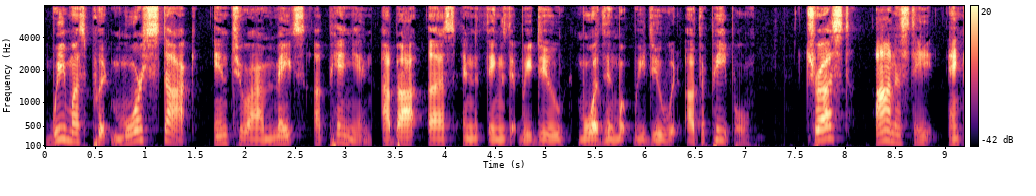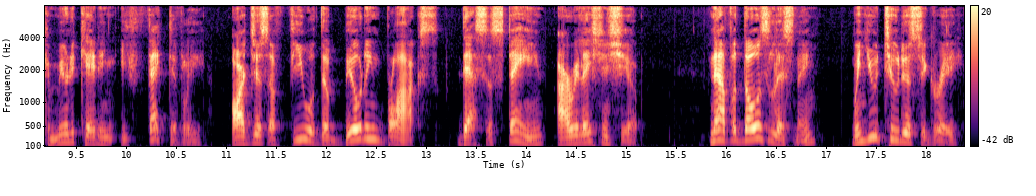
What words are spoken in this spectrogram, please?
we must put more stock into our mate's opinion about us and the things that we do more than what we do with other people. Trust, honesty, and communicating effectively are just a few of the building blocks that sustain our relationship. Now, for those listening, when you two disagree,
